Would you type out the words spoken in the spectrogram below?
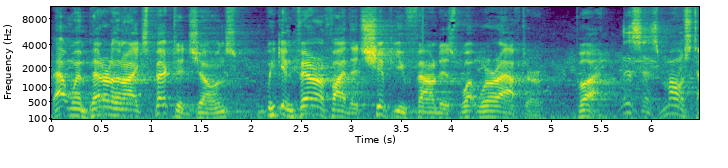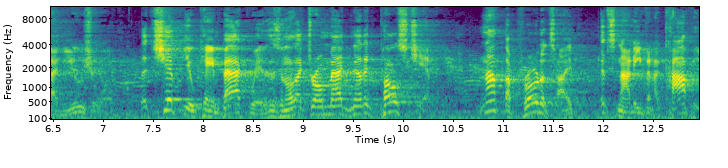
That went better than I expected, Jones. We can verify the chip you found is what we're after, but... This is most unusual. The chip you came back with is an electromagnetic pulse chip. Not the prototype, it's not even a copy,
